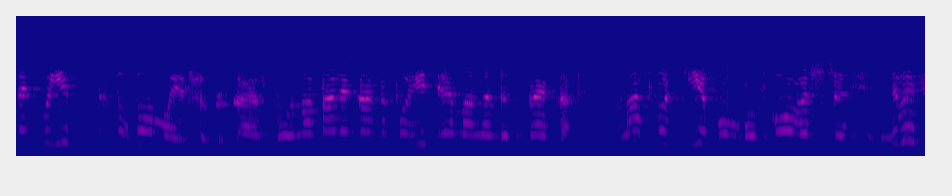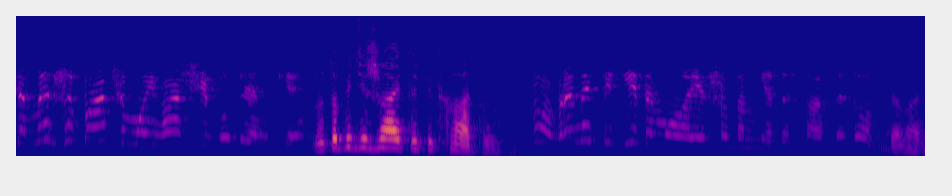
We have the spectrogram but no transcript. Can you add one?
та й поїдете додому, якщо ти кажеш. Бо Наталя каже, повітряна небезпека. Є бомбосховище. Дивися, ми вже бачимо і ваші будинки. Ну то під'їжджайте під хату. Добре, ми під'їдемо, якщо там є де стати. Добре. Давай.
